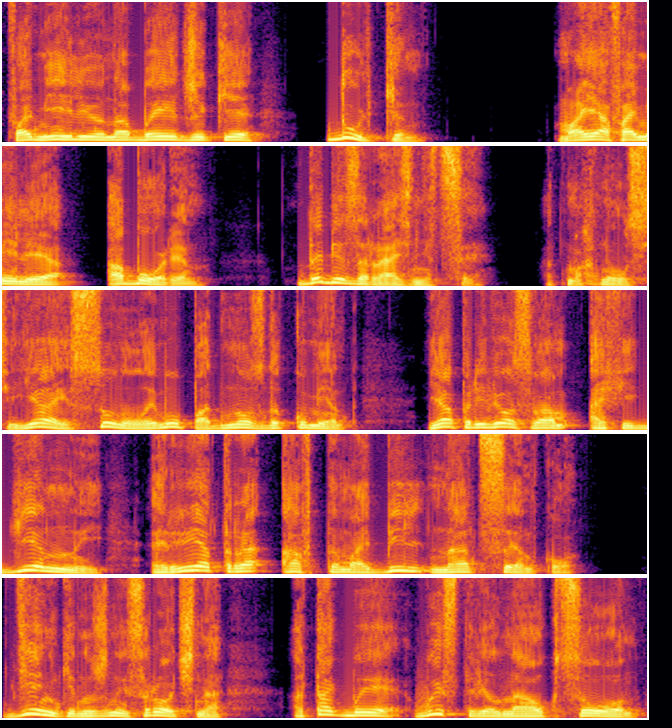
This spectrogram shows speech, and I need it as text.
фамилию на бейджике Дулькин. «Моя фамилия Аборин». «Да без разницы», — Отмахнулся я и сунул ему под нос документ. «Я привез вам офигенный ретро-автомобиль на оценку. Деньги нужны срочно, а так бы выставил на аукцион».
